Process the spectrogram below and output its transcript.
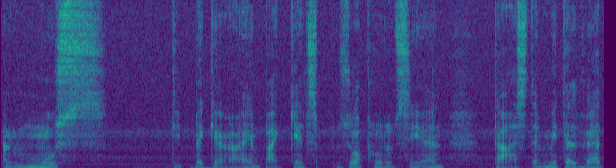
dann muss die Bäckerei Baguettes so produzieren, dass der Mittelwert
